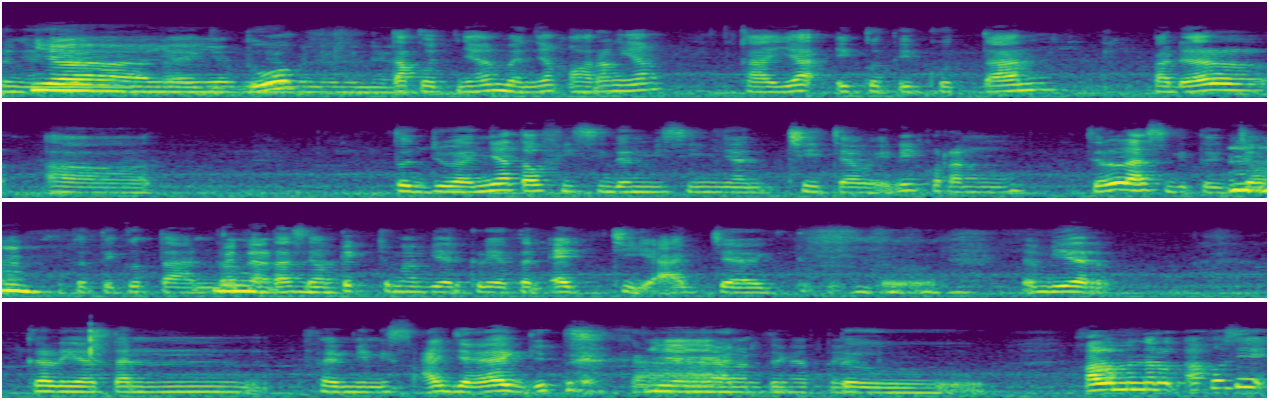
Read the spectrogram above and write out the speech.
dengan dia ya ngomong ya ya gitu bener-bener takutnya banyak orang yang kayak ikut-ikutan padahal eh, tujuannya atau visi dan misinya si cewek ini kurang jelas gitu cok Mm-mm. ikut-ikutan Bener, kata bener. Siapik cuma biar kelihatan edgy aja gitu gitu biar kelihatan feminis aja gitu kan Iya, iya, ngerti, ngerti. Tuh. kalau menurut aku sih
